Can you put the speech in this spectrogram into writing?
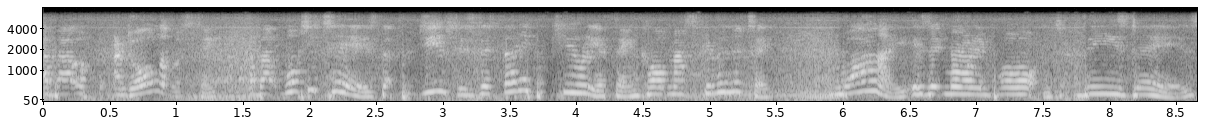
about, and all of us think, about what it is that produces this very peculiar thing called masculinity. Why is it more important these days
